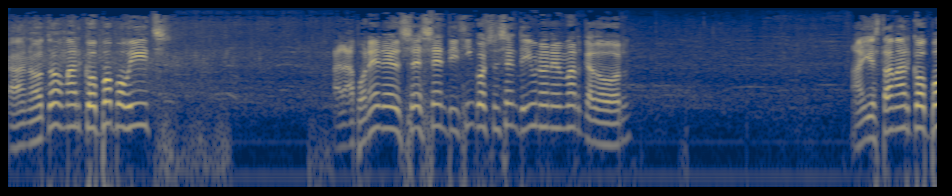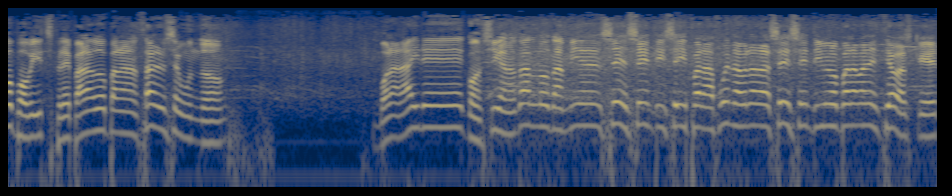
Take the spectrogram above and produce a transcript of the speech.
Anotó Marco Popovic para poner el 65-61 en el marcador. Ahí está Marco Popovic preparado para lanzar el segundo. Bola al aire, consigue anotarlo también. 66 para Fuenlabrada, 61 para Valencia Basket.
